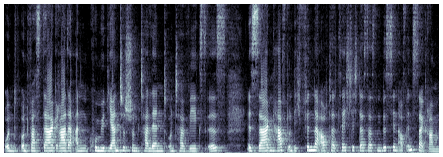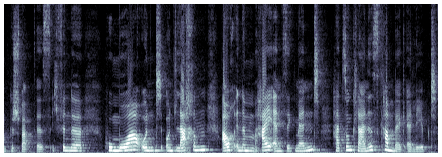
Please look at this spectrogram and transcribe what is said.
Und, und was da gerade an komödiantischem Talent unterwegs ist, ist sagenhaft. Und ich finde auch tatsächlich, dass das ein bisschen auf Instagram geschwappt ist. Ich finde, Humor und, und Lachen auch in einem High-End-Segment hat so ein kleines Comeback erlebt.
